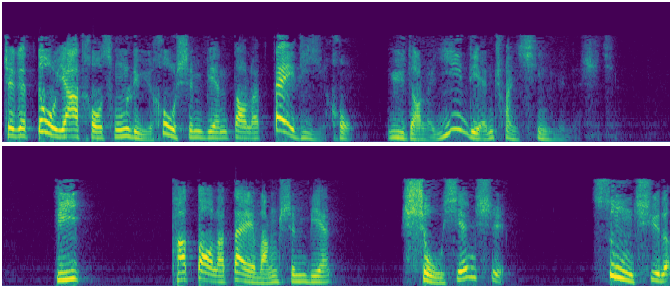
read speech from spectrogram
这个窦丫头从吕后身边到了代地以后。遇到了一连串幸运的事情。第一，她到了代王身边，首先是送去了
